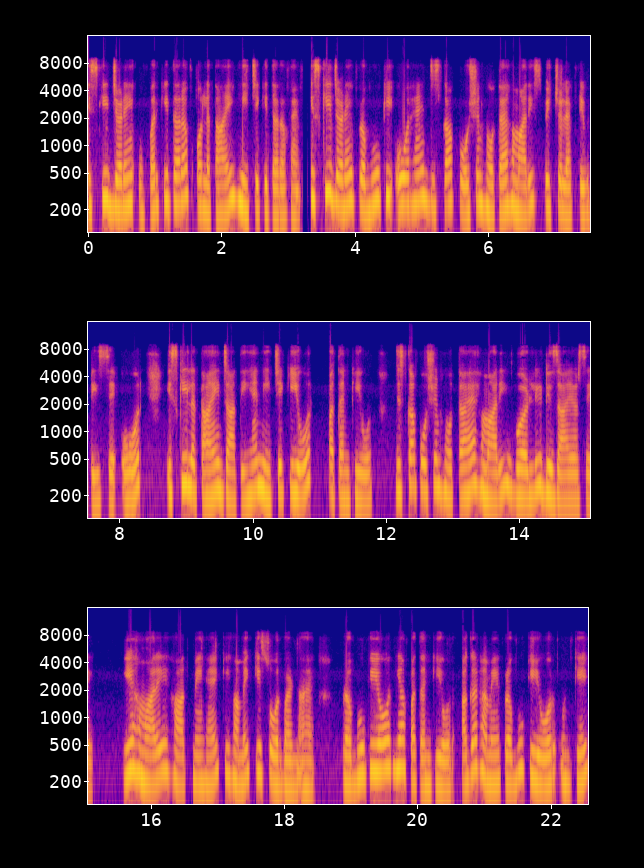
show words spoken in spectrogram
इसकी जड़ें ऊपर की तरफ़ और लताएँ नीचे की तरफ़ हैं। इसकी जड़ें प्रभु की ओर हैं, जिसका पोषण होता है हमारी स्पिरिचुअल एक्टिविटीज़ से, और इसकी लताएँ जाती हैं नीचे की ओर, पतन की ओर, जिसका पोषण होता है हमारी वर्ल्डली डिज़ायर से। ये हमारे हाथ में है कि हमें किस ओर बढ़ना है। प्रभु की ओर या पतन की ओर? अगर हमें प्रभु की ओर उनके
